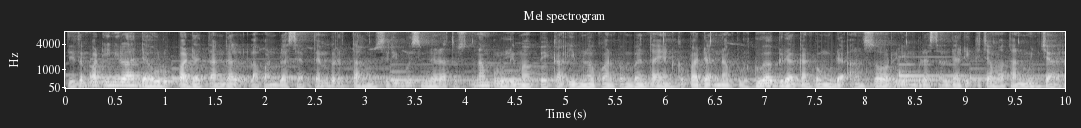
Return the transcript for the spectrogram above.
Di tempat inilah dahulu pada tanggal 18 September tahun 1965 PKI melakukan pembantaian kepada 62 gerakan pemuda Ansor yang berasal dari Kecamatan Muncar.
